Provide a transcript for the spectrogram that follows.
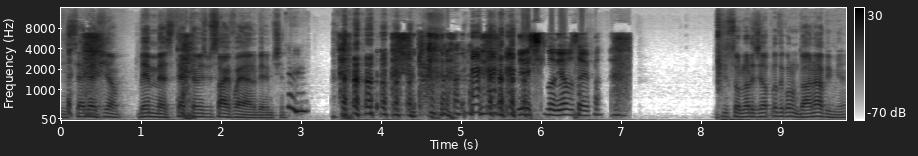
Cinsel yaşam. Bembeyaz tertemiz bir sayfa yani benim için. Niye açılmadı ya bu sayfa? Bütün soruları cevapladık oğlum daha ne yapayım ya?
